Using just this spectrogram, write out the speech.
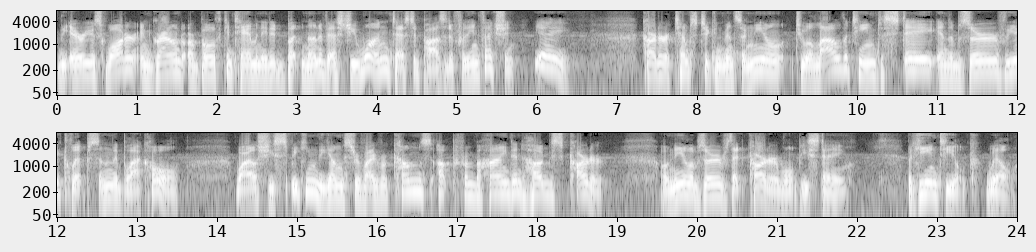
The area's water and ground are both contaminated, but none of SG1 tested positive for the infection. Yay! Carter attempts to convince O'Neill to allow the team to stay and observe the eclipse and the black hole. While she's speaking, the young survivor comes up from behind and hugs Carter. O'Neill observes that Carter won't be staying, but he and Teal'c will.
